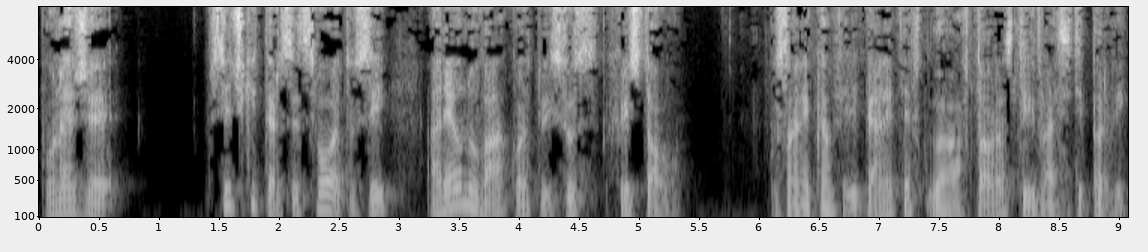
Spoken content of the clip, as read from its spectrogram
Понеже всички търсят своето си, а не онова, което Исус Христово. Послание към филипяните глава 2, стих 21.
